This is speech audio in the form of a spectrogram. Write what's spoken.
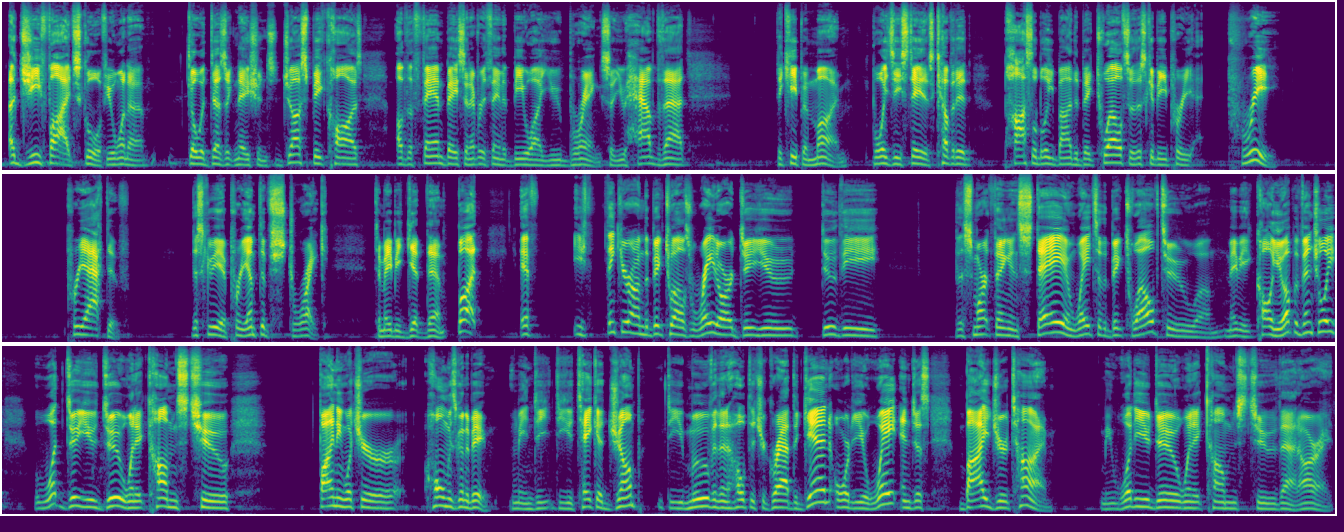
a G5 school, if you want to go with designations, just because of the fan base and everything that BYU brings. So you have that to keep in mind. Boise State is coveted possibly by the Big 12, so this could be pre pre preactive. This could be a preemptive strike to maybe get them. But if you think you're on the Big 12's radar, do you do the the smart thing and stay and wait to the Big 12 to um, maybe call you up eventually? What do you do when it comes to finding what your home is going to be? I mean, do, do you take a jump? Do you move and then hope that you're grabbed again? Or do you wait and just bide your time? I mean, what do you do when it comes to that? All right.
